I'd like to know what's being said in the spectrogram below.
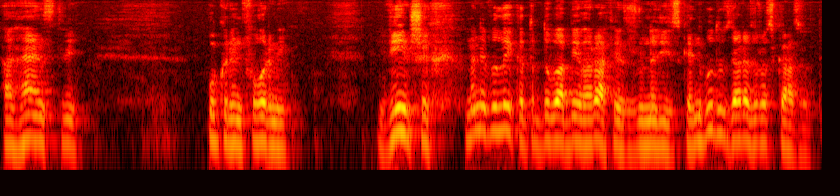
агентстві, Укрінформі, в інших. У мене велика трудова біографія журналістська, я не буду зараз розказувати.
